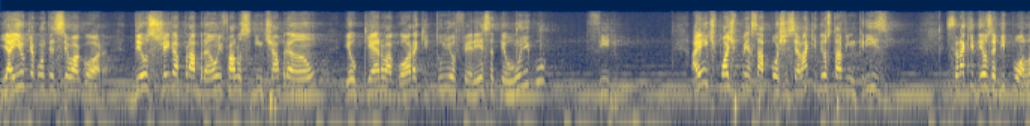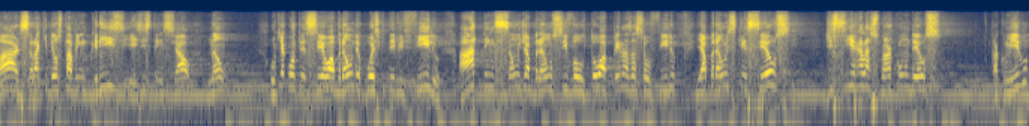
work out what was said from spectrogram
E aí o que aconteceu agora? Deus chega para Abraão e fala o seguinte: Abraão, eu quero agora que tu me ofereça teu único filho. Aí a gente pode pensar, poxa, será que Deus estava em crise? Será que Deus é bipolar? Será que Deus estava em crise existencial? Não. O que aconteceu? Abraão, depois que teve filho, a atenção de Abraão se voltou apenas a seu filho e Abraão esqueceu-se de se relacionar com Deus. Está comigo?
